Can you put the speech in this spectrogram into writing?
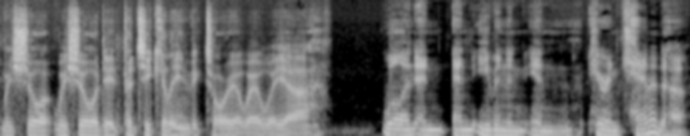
we sure we sure did, particularly in Victoria where we are. Well, and and and even in, in here in Canada,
